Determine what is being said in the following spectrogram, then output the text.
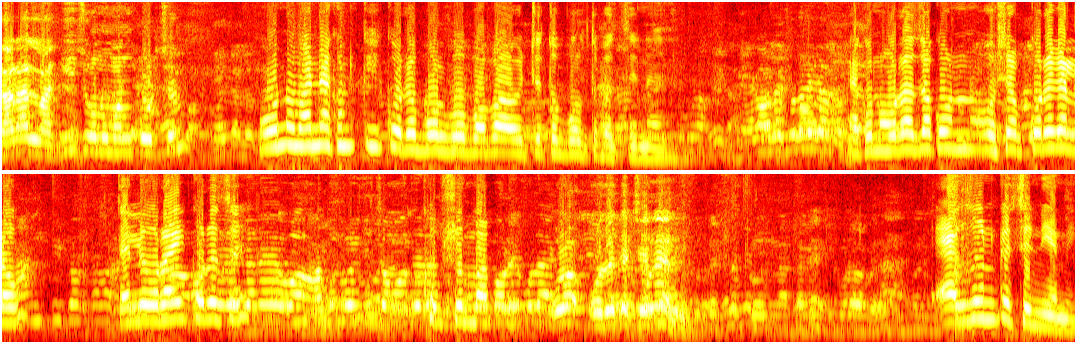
কারা লাগিয়েছে অনুমান করছেন? অনুমান এখন কি করে বলব বাবা ওইটা তো বলতে পারছি না। এখন ওরা যখন ওসব করে গেল তাহলে ওরাই করেছে। খুব সম্ভব। ওদেরকে চেনেন? একজনকে চিনি আমি।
